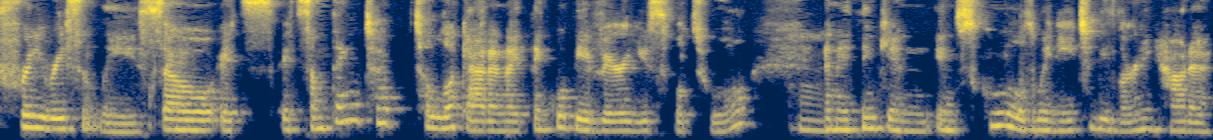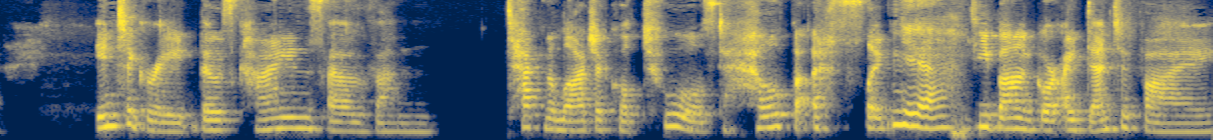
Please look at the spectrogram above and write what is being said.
pretty recently. So okay. it's it's something to to look at and I think will be a very useful tool. Mm. And I think in in schools we need to be learning how to integrate those kinds of um, technological tools to help us like yeah. debunk or identify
